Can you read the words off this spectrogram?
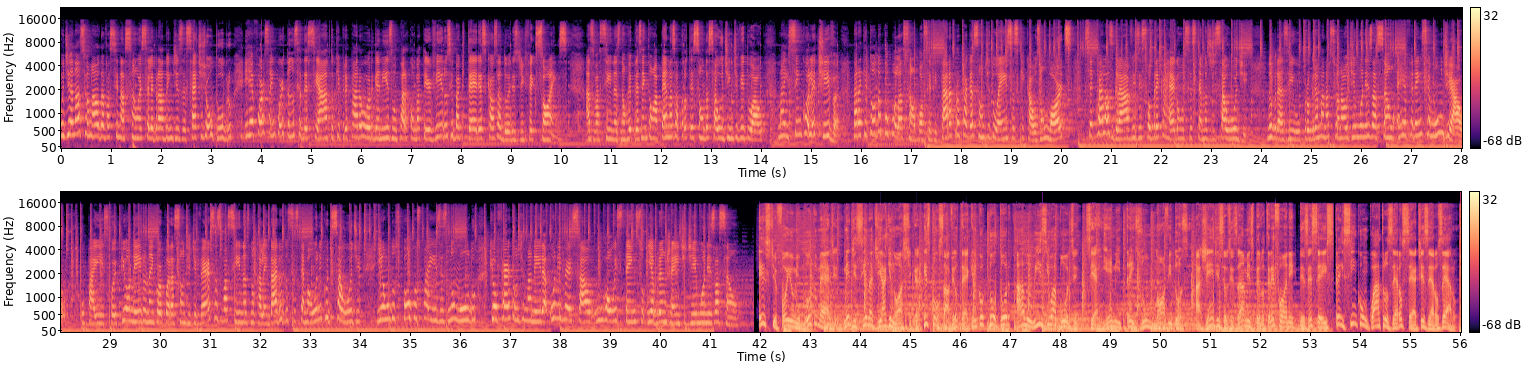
O Dia Nacional da Vacinação é celebrado em 17 de outubro e reforça a importância desse ato que prepara o organismo para combater vírus e bactérias causadores de infecções. As vacinas não representam apenas a proteção da saúde individual, mas sim coletiva, para que toda a população possa evitar a propagação de doenças que causam mortes, sequelas graves e sobrecarregam os sistemas de saúde. No Brasil, o Programa Nacional de Imunização é referência mundial. O país foi pioneiro na incorporação de diversas vacinas no calendário do Sistema Único de Saúde e é um dos poucos países no mundo que ofertam de maneira universal um rol extenso e abrangente de imunização. Este foi o Minuto Med, Medicina Diagnóstica. Responsável técnico, Dr. Aloysio Abud, CRM 31912. Agende seus exames pelo telefone 16 35140700.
